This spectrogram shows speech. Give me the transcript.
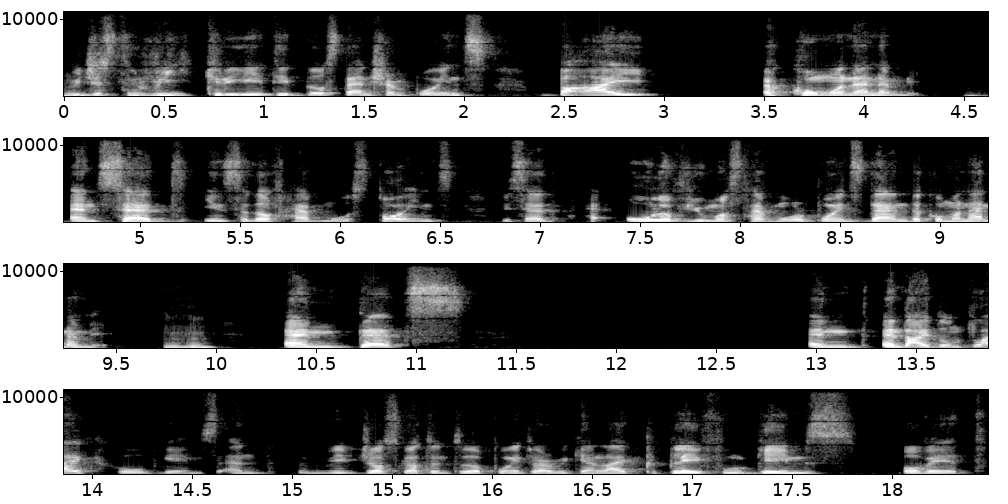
we just recreated those tension points by a common enemy and said instead of have most points, we said all of you must have more points than the common enemy. Mhm. And that's and and I don't like co-op games, and we've just gotten to a point where we can like play full games of it,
